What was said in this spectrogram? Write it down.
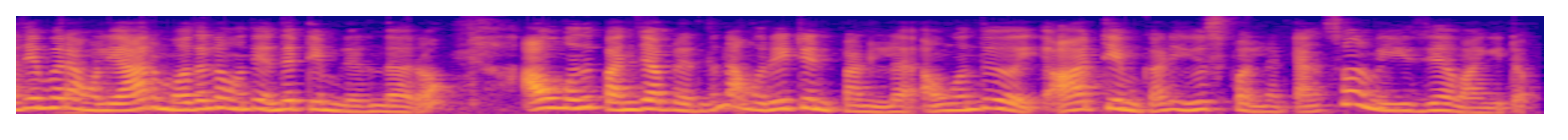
அதே மாதிரி அவங்க யார் முதல்ல வந்து எந்த டீமில் இருந்தாரோ அவங்க வந்து பஞ்சாபில் இருந்தாலும் அவங்க ரீட்டைன் பண்ணல. அவங்க வந்து ஆர்டிஎம் கார்டு யூஸ் பண்ணலட்டாங்க ஸோ நம்ம ஈஸியாக வாங்கிட்டோம்.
